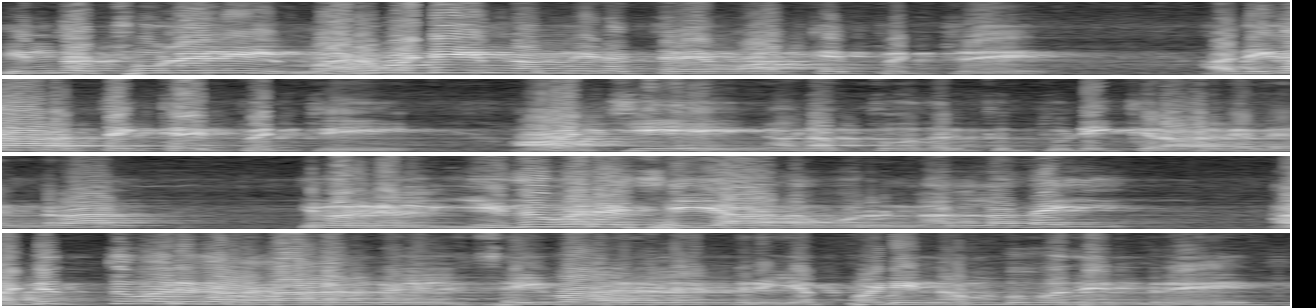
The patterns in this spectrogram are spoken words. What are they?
இந்த சூழலில் மறுபடியும் நம்மிடத்திலே வாக்கை பெற்று அதிகாரத்தை கைப்பற்றி ஆட்சியை நடத்துவதற்கு துடிக்கிறார்கள் என்றால் இவர்கள் இதுவரை செய்யாத ஒரு நல்லதை அடுத்து வருகிற காலங்களில் செய்வார்கள் என்று எப்படி நம்புவதென்று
